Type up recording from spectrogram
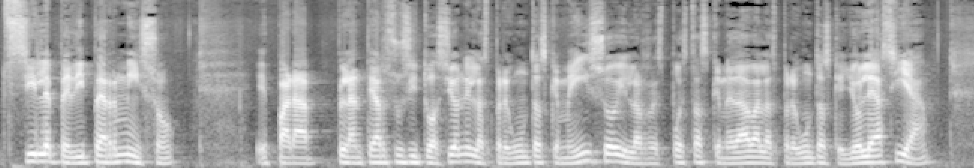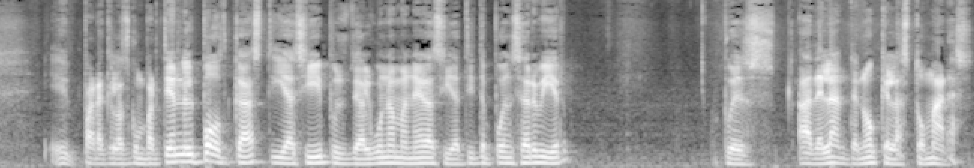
sí le pedí permiso eh, para plantear su situación y las preguntas que me hizo y las respuestas que me daba las preguntas que yo le hacía. Eh, para que las compartiera en el podcast y así, pues de alguna manera, si a ti te pueden servir, pues adelante, ¿no? Que las tomaras.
